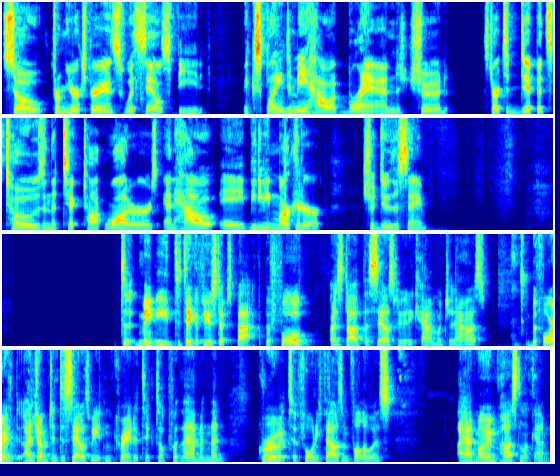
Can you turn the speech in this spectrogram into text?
So, from your experience with SalesFeed, Explain to me how a brand should start to dip its toes in the TikTok waters and how a B2B marketer should do the same. To, maybe to take a few steps back, before I started the SalesFeed account, which now has, before I, I jumped into SalesFeed and created a TikTok for them and then grew it to 40,000 followers, I had my own personal account,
